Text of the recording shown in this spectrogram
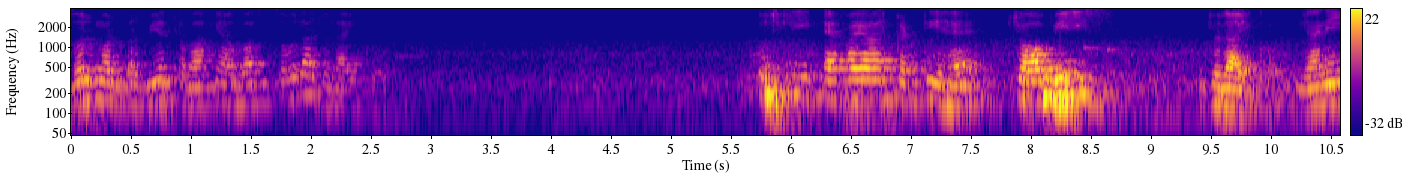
जुल्म और बरबियत का वाक़ हुआ 16 जुलाई को। उसकी एफआईआर कटती है 24 जुलाई को, यानी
